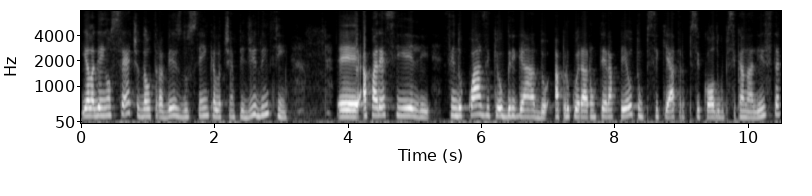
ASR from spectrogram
E ela ganhou 7 da outra vez dos 100 que ela tinha pedido, enfim. É, aparece ele sendo quase que obrigado a procurar um terapeuta, um psiquiatra, psicólogo, psicanalista,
